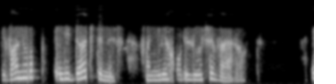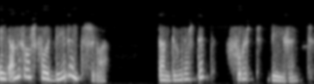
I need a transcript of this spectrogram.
die wanhoop en die duisternis van hierdie goddelose wêreld. En dan is ons voortdurend so. Dan doen ons dit voortdurend.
